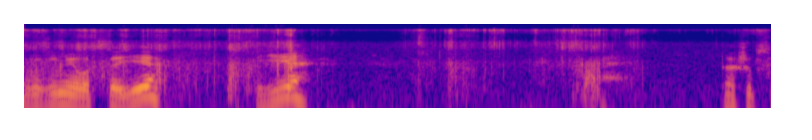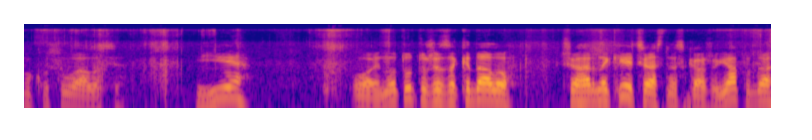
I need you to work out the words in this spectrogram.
Зрозуміло, це є, є. Так, щоб сфокусувалося. Є. Ой, ну тут уже закидало чагарники, чесно скажу. Я туди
